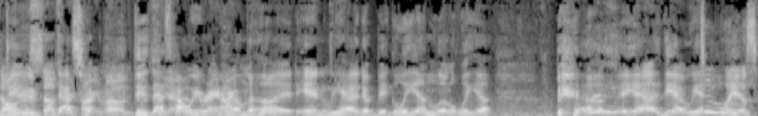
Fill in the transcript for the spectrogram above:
all the dude, stuff that's you're talking what, about. dude. was- That's yeah. how we ran around the hood, and we had a big Leah and little Leah. Uh, yeah, yeah, we had Two Leahs.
